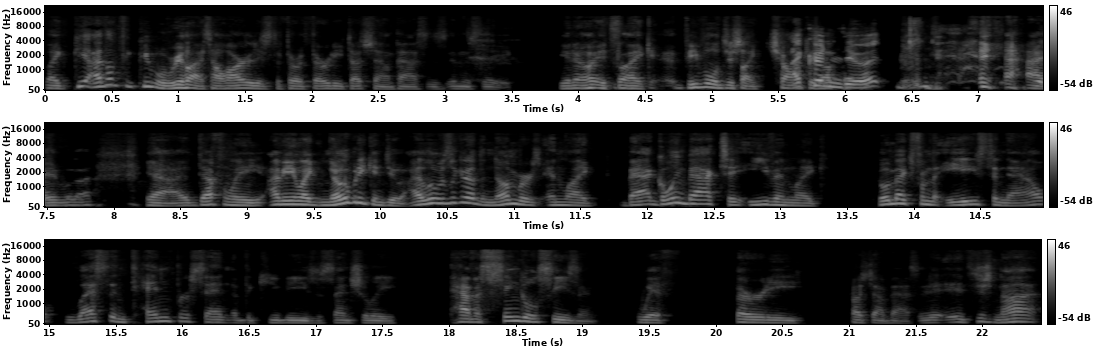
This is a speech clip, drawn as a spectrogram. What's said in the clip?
like I don't think people realize how hard it is to throw 30 touchdown passes in this league. You know, it's like people just like chalk. I couldn't do it. yeah, I, yeah, definitely. I mean, like nobody can do it. I was looking at the numbers and like back going back to even like going back from the 80s to now, less than 10% of the QBs essentially have a single season with 30 touchdown passes. It- it's just not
